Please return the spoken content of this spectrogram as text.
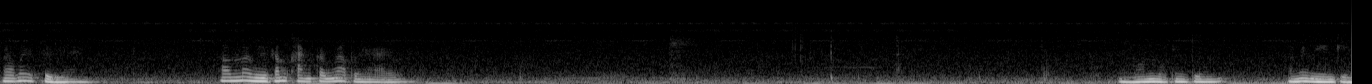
เราไม่ตื่นเราไม่มีสำคัญกันว่าเป็นอะไร มันหมดจริงๆ มันไม่มีจริง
